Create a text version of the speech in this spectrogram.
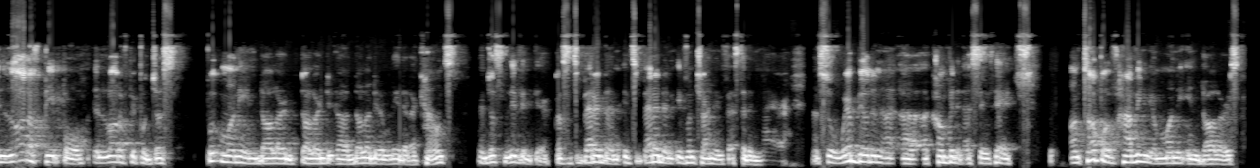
a lot of people, a lot of people just put money in dollar dollar uh, dollar denominated accounts and just leave it there because it's better than it's better than even trying to invest it in naira. And so we're building a, a, company that says, hey, on top of having your money in dollars,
